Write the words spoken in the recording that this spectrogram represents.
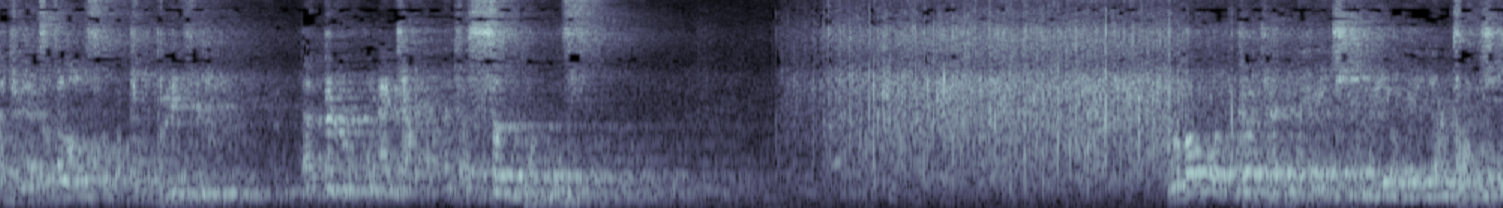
我觉得这个老师我真佩服他。那对于我来讲，那叫生不如死。如果我的课程每一期没有一点创新，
